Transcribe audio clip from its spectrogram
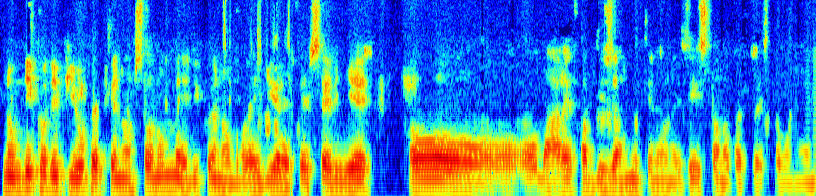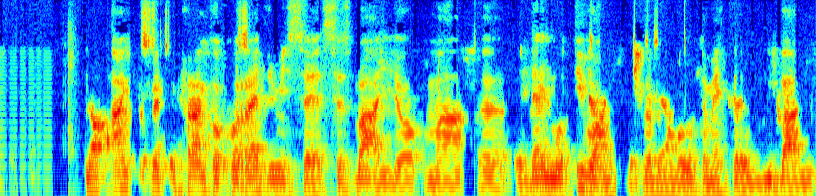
Non dico di più perché non sono un medico e non vorrei dire fesserie o, o dare fabbisogni che non esistono per questo momento. No, anche perché Franco, correggimi se, se sbaglio, ma eh, ed è il motivo anche per cui abbiamo voluto mettere il IBAN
